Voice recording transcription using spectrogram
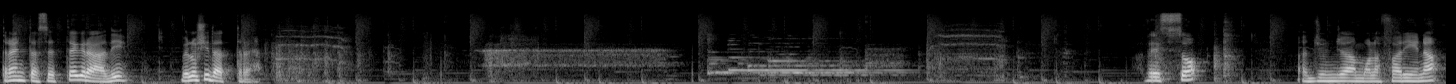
trentasette gradi velocità 3 adesso aggiungiamo la farina.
